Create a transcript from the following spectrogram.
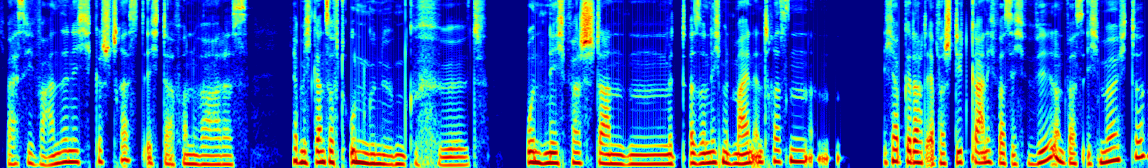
ich weiß, wie wahnsinnig gestresst ich davon war. Dass ich habe mich ganz oft ungenügend gefühlt und nicht verstanden, mit, also nicht mit meinen Interessen ich habe gedacht, er versteht gar nicht, was ich will und was ich möchte.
